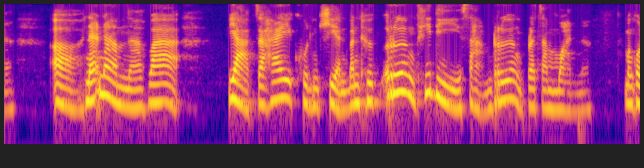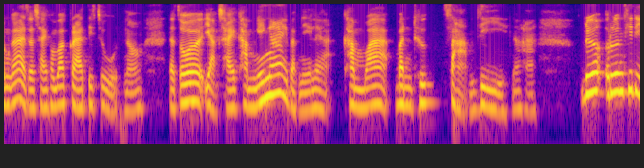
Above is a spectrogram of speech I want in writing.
นะแนะนำนะว่าอยากจะให้คุณเขียนบันทึกเรื่องที่ดี 3 เรื่องประจำวันนะ บางคนก็อาจจะใช้คำว่า gratitude เนาะแต่โจอยากใช้คำง่าย ๆ แบบนี้เลยอะคำว่าบันทึก 3D นะคะเรื่องเรื่องที่ดี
